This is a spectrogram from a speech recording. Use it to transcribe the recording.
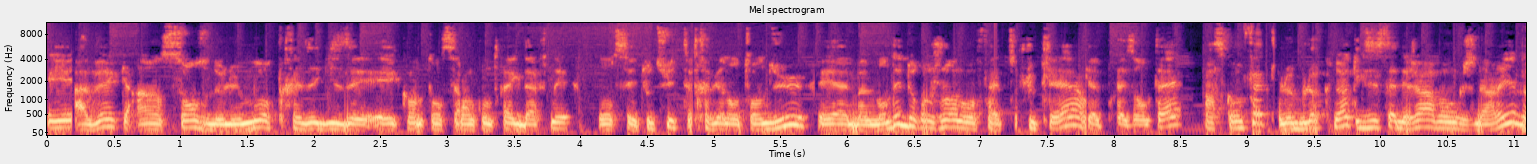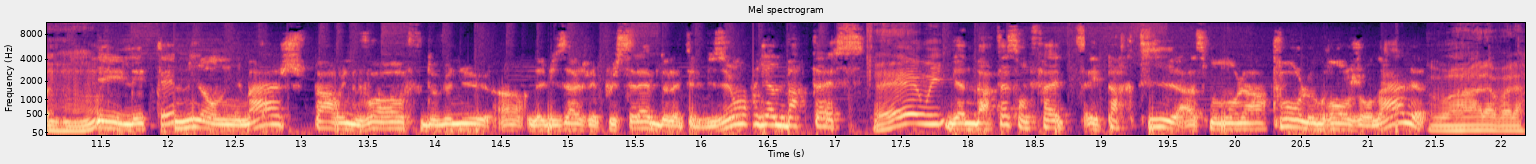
et avec un sens de l'humour très aiguisé. Et quand on s'est rencontré avec Daphné, on s'est tout de suite très bien entendu et elle m'a demandé de rejoindre en fait plus clair qu'elle présentait parce qu'en fait le bloc-notes existait déjà avant que je n'arrive Mhm. et il était mis en image par une voix off devenue un des visages les plus célèbres de la télévision, Yann Barthès. Eh oui. Yann Barthès en fait est parti à ce moment-là pour le grand journal Voilà, voilà.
